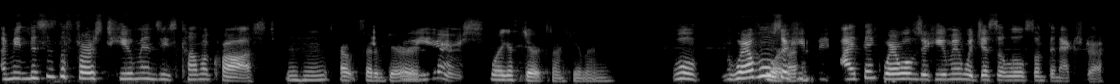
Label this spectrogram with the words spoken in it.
I mean, this is the first humans he's come across hmm Outside of Derek. years. Well, I guess Derek's not human. Well, werewolves are human. I think werewolves are human with just a little something extra.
